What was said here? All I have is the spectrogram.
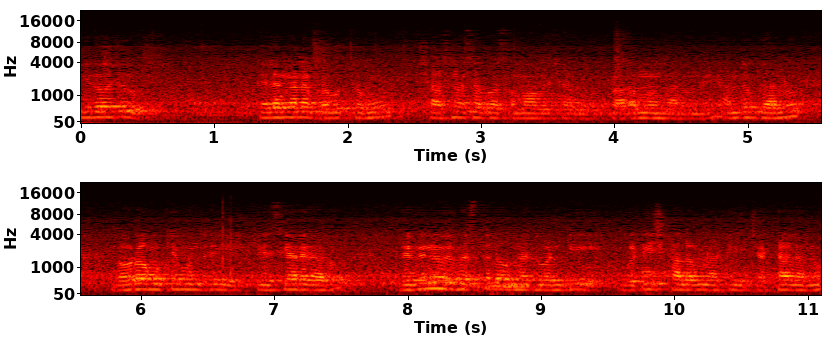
ఈరోజు తెలంగాణ ప్రభుత్వము శాసనసభ సమావేశాలు ప్రారంభం కానున్నాయి. అందుకు గాను గౌరవ ముఖ్యమంత్రి కేసీఆర్ గారు రెవెన్యూ వ్యవస్థలో ఉన్నటువంటి బ్రిటిష్ కాలం నాటి చట్టాలను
